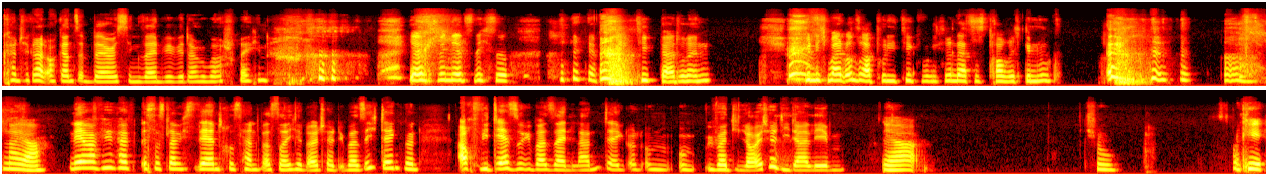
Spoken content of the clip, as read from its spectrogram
könnte gerade auch ganz embarrassing sein, wie wir darüber sprechen. Ja, ich bin jetzt nicht so in der Politik da drin. Ich bin nicht mal in unserer Politik wirklich drin, das ist traurig genug. Naja. Nee, aber auf jeden Fall ist das, glaube ich, sehr interessant, was solche Leute halt über sich denken und auch wie der so über sein Land denkt und um, um, über die Leute, die da leben. Ja. True. Okay,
